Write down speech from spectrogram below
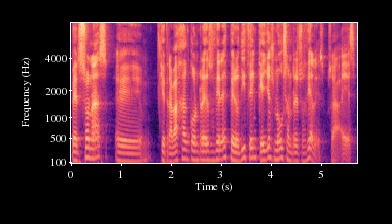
personas eh, que trabajan con redes sociales, pero dicen que ellos no usan redes sociales. O sea, es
